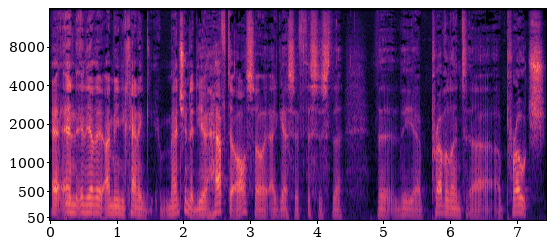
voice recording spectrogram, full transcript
And, and the other, I mean, you kind of mentioned it. You have to also, I guess, if this is the the the uh, prevalent uh, approach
